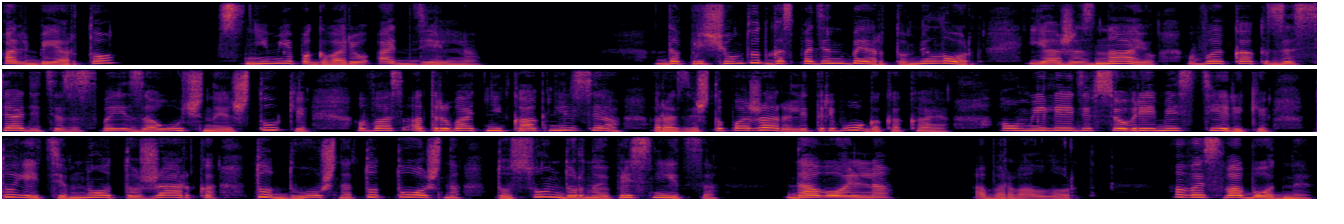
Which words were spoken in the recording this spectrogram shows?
Альберто? С ним я поговорю отдельно. «Да при чем тут господин Берто, милорд? Я же знаю, вы как засядете за свои заучные штуки, вас отрывать никак нельзя, разве что пожар или тревога какая. А у Миледи все время истерики. То ей темно, то жарко, то душно, то тошно, то сон дурной приснится». «Довольно», — оборвал лорд. «Вы свободны».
